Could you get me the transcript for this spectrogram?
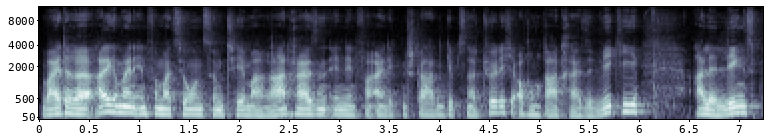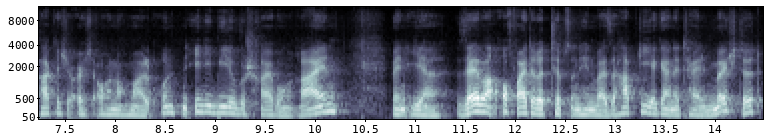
Weitere allgemeine Informationen zum Thema Radreisen in den Vereinigten Staaten gibt es natürlich auch im Radreise-Wiki. Alle Links packe ich euch auch nochmal unten in die Videobeschreibung rein. Wenn ihr selber auch weitere Tipps und Hinweise habt, die ihr gerne teilen möchtet,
